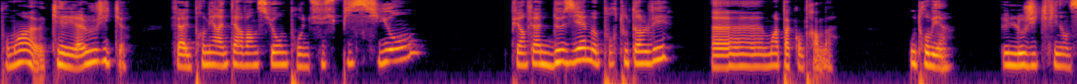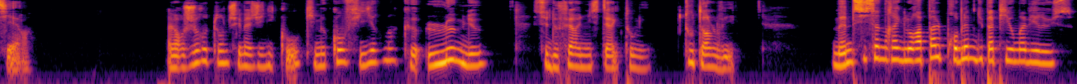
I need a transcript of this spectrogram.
Pour moi, euh, quelle est la logique? Faire une première intervention pour une suspicion, puis en faire une deuxième pour tout enlever? Euh, Moi, pas comprendre. Ou trop bien. Une logique financière. Alors je retourne chez ma gynéco qui me confirme que le mieux, c'est de faire une hystérectomie. Tout enlever. Même si ça ne réglera pas le problème du papillomavirus.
